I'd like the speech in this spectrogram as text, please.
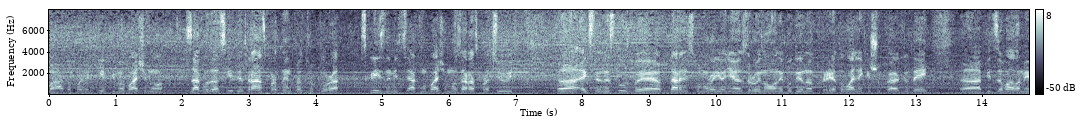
багатоповерхівки. Ми бачимо заклади освіти, транспортна інфраструктура. Скрізь на місцях ми бачимо зараз працюють е, екстрені служби в Дарницькому районі. Зруйнований будинок. Рятувальники шукають людей е, під завалами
